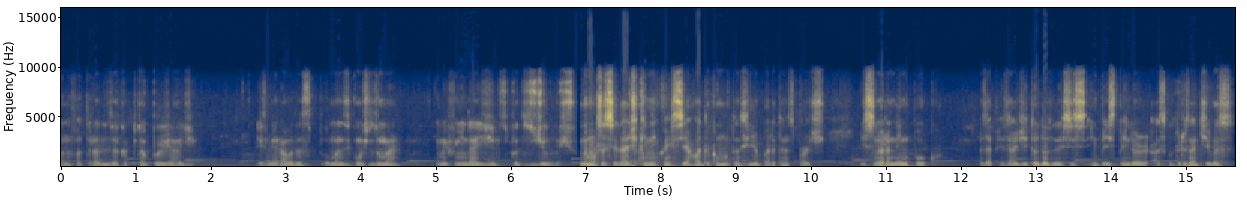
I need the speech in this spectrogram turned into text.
manufaturados da capital por jade, esmeraldas, plumas e conchas do mar e uma infinidade de produtos de luxo. Numa sociedade que nem conhecia a roda como utensílio para transporte, isso não era nem um pouco. Mas apesar de todo esse esplendor, as culturas nativas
